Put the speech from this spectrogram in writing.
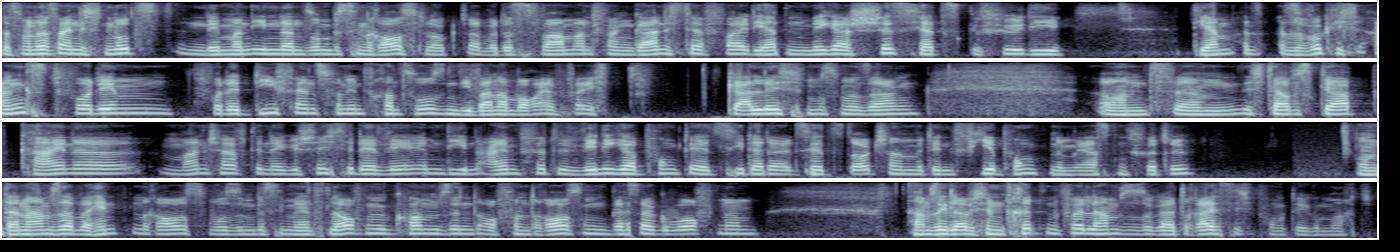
dass man das eigentlich nutzt, indem man ihn dann so ein bisschen rauslockt. Aber das war am Anfang gar nicht der Fall. Die hatten mega Schiss. Ich hatte das Gefühl, die, die haben also wirklich Angst vor dem, vor der Defense von den Franzosen. Die waren aber auch einfach echt gallig, muss man sagen. Und ähm, ich glaube, es gab keine Mannschaft in der Geschichte der WM, die in einem Viertel weniger Punkte erzielt hat als jetzt Deutschland mit den vier Punkten im ersten Viertel. Und dann haben sie aber hinten raus, wo sie ein bisschen mehr ins Laufen gekommen sind, auch von draußen besser geworfen haben, haben sie, glaube ich, im dritten Viertel haben sie sogar 30 Punkte gemacht.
